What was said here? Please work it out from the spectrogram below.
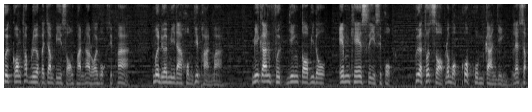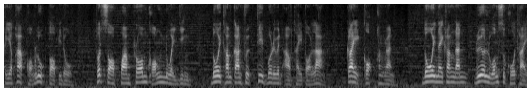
ฝึกกองทัพเรือประจำปี 2565 เมื่อเดือนมีนาคมที่ผ่านมา มีการฝึกยิงตอร์ปิโด MK46 เพื่อทดสอบระบบควบคุมการยิง และศักยภาพของลูกตอร์ปิโด ทดสอบความพร้อมของหน่วยยิง โดยทำการฝึกที่บริเวณอ่าวไทยตอนล่าง ใกล้เกาะพังงัน โดยในครั้งนั้นเรือหลวงสุโขทัย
